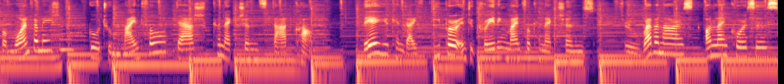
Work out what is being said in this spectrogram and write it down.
For more information, go to mindful connections.com. There you can dive deeper into creating mindful connections through webinars, online courses,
